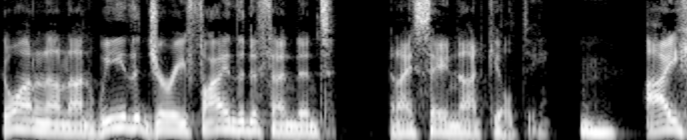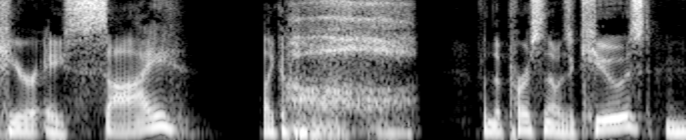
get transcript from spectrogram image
Go on and on and on. We, the jury, find the defendant, and I say not guilty. Mm-hmm. I hear a sigh, like, oh, from the person that was accused. Mm-hmm.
